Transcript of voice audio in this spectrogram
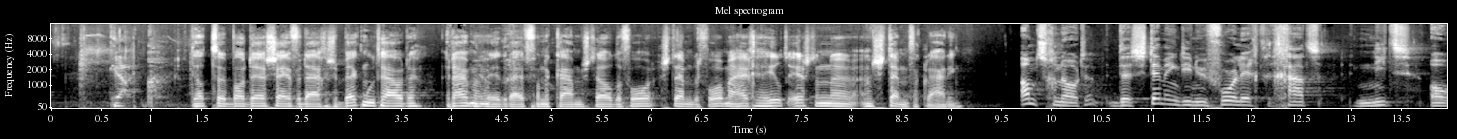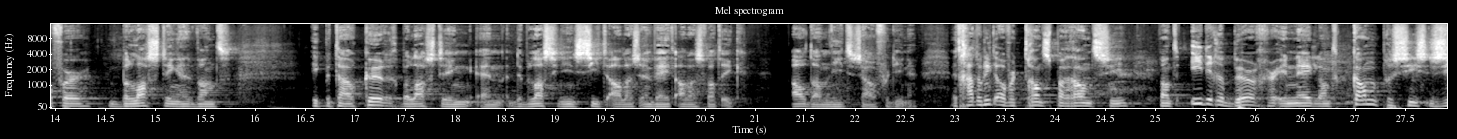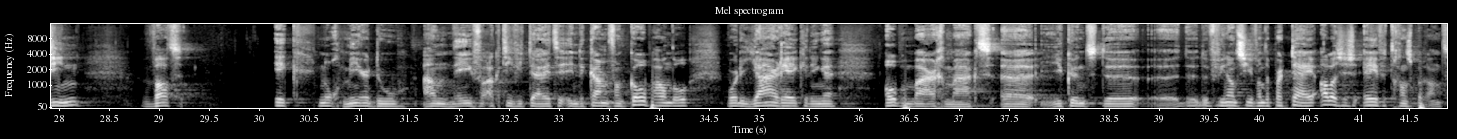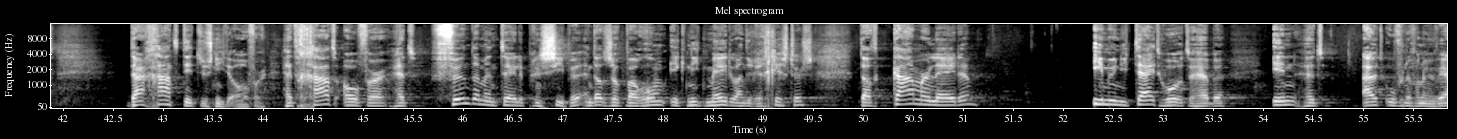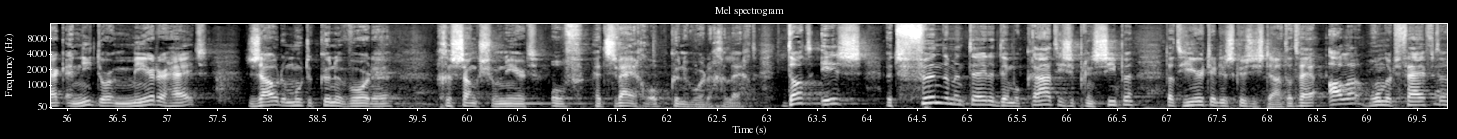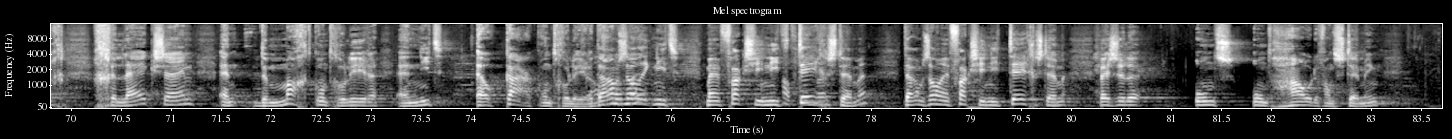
ja. dat eh, Baudet zeven dagen zijn bek moet houden. Ruime meerderheid van de Kamer stelde voor, stemde voor, maar hij hield eerst een, eh, een stemverklaring. Ambtsgenoten, de stemming die nu voor ligt gaat niet over belastingen, want ik betaal keurig belasting en de Belastingdienst ziet alles en weet alles wat ik al dan niet zou verdienen. Het gaat ook niet over transparantie, want iedere burger in Nederland kan precies zien wat ik nog meer doe aan nevenactiviteiten. In de Kamer van Koophandel worden jaarrekeningen openbaar gemaakt. Eh, je kunt de, eh, de, de financiën van de partij, alles is even transparant. Daar gaat dit dus niet over. Het gaat over het fundamentele principe, en dat is ook waarom ik niet meedoe aan die registers, dat Kamerleden immuniteit horen te hebben in het uitoefenen van hun werk en niet door een meerderheid zouden moeten kunnen worden gesanctioneerd of het zwijgen op kunnen worden gelegd. Dat is het fundamentele democratische principe dat hier ter discussie staat. Dat wij alle 150 gelijk zijn en de macht controleren en niet elkaar controleren. Daarom zal ik niet mijn fractie niet tegenstemmen. Daarom zal mijn fractie niet tegenstemmen. Wij zullen ons onthouden van stemming.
